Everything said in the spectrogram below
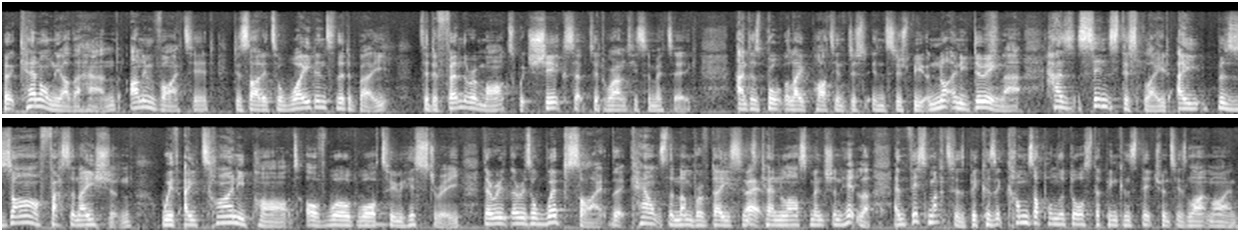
But Ken, on the other hand, uninvited, decided to wade into the debate, to defend the remarks which she accepted were anti-Semitic and has brought the Labour Party into, into dispute. And not only doing that, has since displayed a bizarre fascination with a tiny part of World War II history. There is, there is a website that counts the number of days since right. Ken last mentioned Hitler. And this matters because it comes up on the doorstep in constituencies like mine.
